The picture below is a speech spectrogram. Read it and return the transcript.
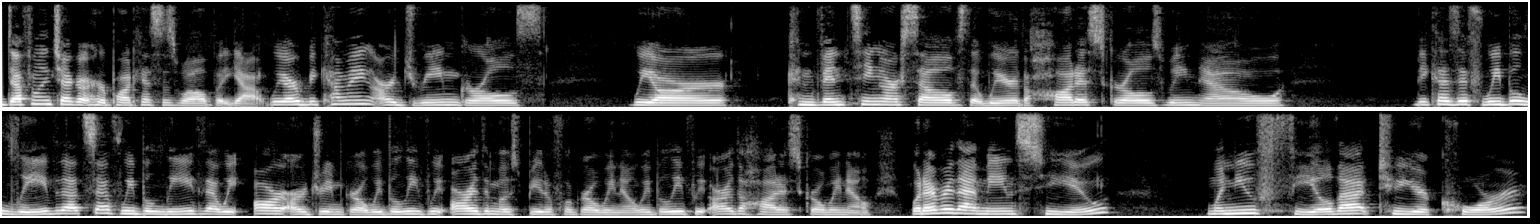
definitely check out her podcast as well. But yeah, we are becoming our dream girls. We are convincing ourselves that we are the hottest girls we know. Because if we believe that stuff, we believe that we are our dream girl. We believe we are the most beautiful girl we know. We believe we are the hottest girl we know. Whatever that means to you, when you feel that to your core,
